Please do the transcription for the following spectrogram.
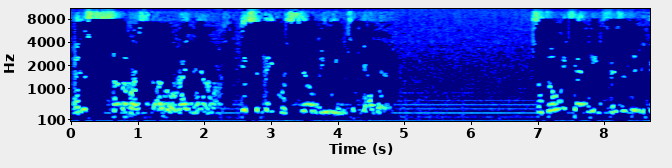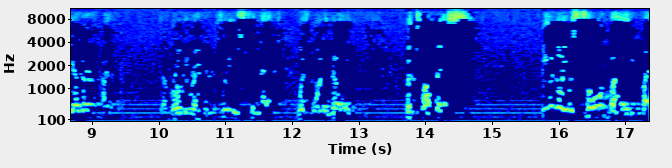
And this is some of our struggle right now. It's the thing we're still meeting together. So though we can't meet physically together, a broken record, please connect with one another. But Thomas, even though he was told by, by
